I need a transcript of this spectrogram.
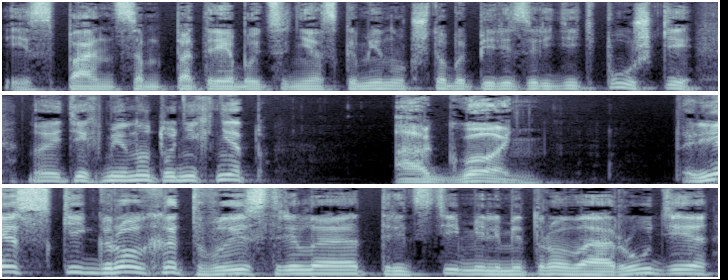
Испанцам потребуется несколько минут, чтобы перезарядить пушки, но этих минут у них нет. Огонь! Резкий грохот выстрела 30-миллиметрового орудия,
